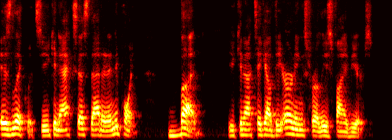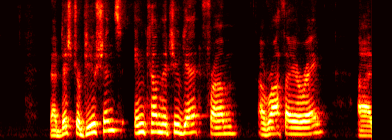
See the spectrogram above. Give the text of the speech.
is liquid. So you can access that at any point, but you cannot take out the earnings for at least five years. Now, distributions, income that you get from a Roth IRA, uh,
